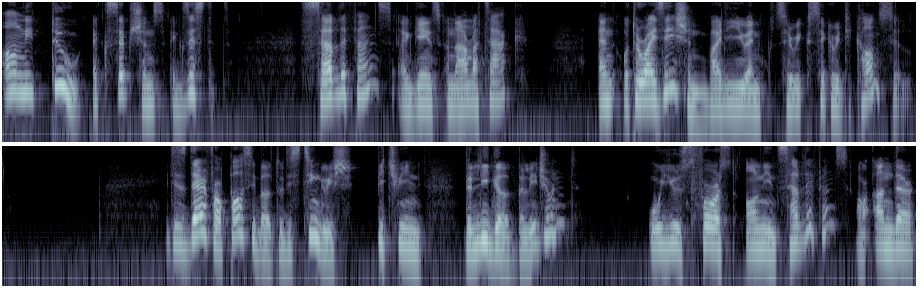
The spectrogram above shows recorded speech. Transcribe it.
only two exceptions existed self-defense against an armed attack and authorization by the UN Security Council. It is therefore possible to distinguish between the legal belligerent, who used force only in self-defense or under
